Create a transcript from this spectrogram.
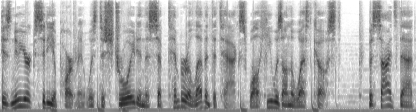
His New York City apartment was destroyed in the September 11th attacks while he was on the West Coast. Besides that,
